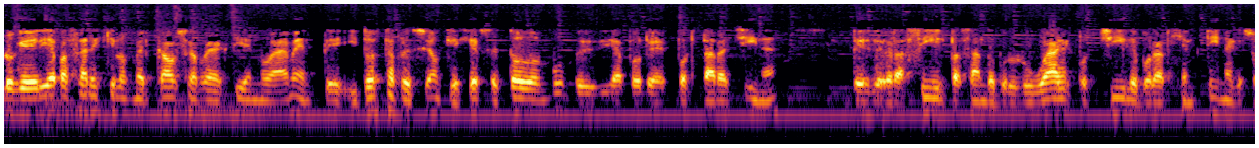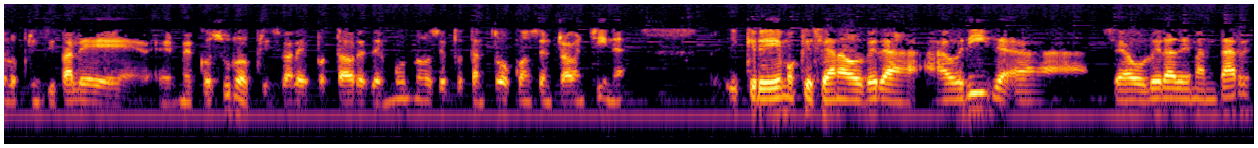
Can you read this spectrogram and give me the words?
Lo que debería pasar es que los mercados se reactiven nuevamente y toda esta presión que ejerce todo el mundo hoy día por exportar a China, desde Brasil, pasando por Uruguay, por Chile, por Argentina, que son los principales, el Mercosur, los principales exportadores del mundo, ¿no es cierto?, están todos concentrados en China y creemos que se van a volver a, abrir, se va a volver a demandar.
